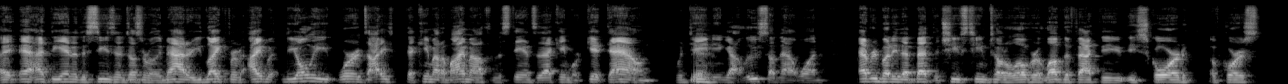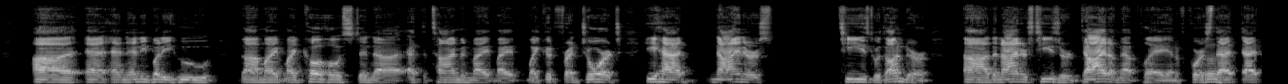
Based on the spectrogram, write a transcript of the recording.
at the end of the season, it doesn't really matter. You'd like from I the only words I that came out of my mouth in the stands of that game were get down when Damien got loose on that one everybody that bet the Chiefs team total over loved the fact that he, he scored, of course, uh, and, and, anybody who uh, my my co-host and uh, at the time and my my my good friend George, he had Niners teased with under. Uh, the Niners teaser died on that play, and of course that that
